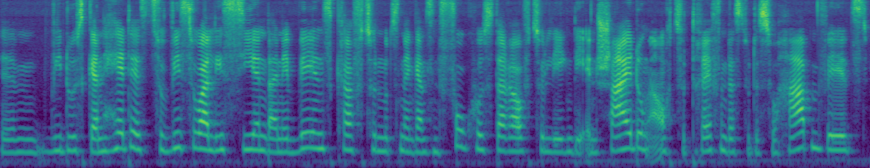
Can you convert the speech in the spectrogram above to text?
ähm, wie du es gern hättest, zu visualisieren, deine Willenskraft zu nutzen, den ganzen Fokus darauf zu legen, die Entscheidung auch zu treffen, dass du das so haben willst,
